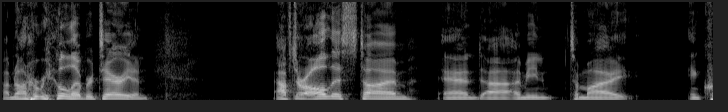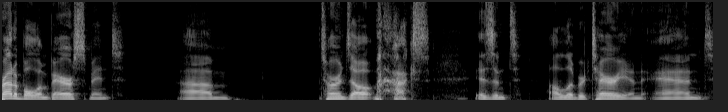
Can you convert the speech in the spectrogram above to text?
I'm not a real libertarian. After all this time, and uh, I mean, to my incredible embarrassment, um, turns out Max isn't a libertarian, and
